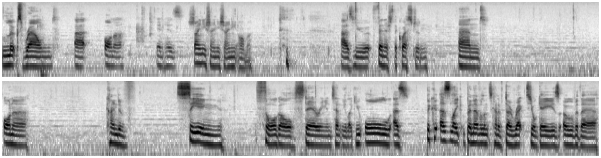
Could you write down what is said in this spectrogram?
looks round at Honor in his shiny, shiny, shiny armor as you finish the question, and Honor kind of seeing Thorgol staring intently, like you all as because as like benevolence kind of directs your gaze over there,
